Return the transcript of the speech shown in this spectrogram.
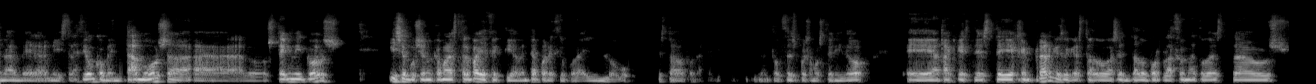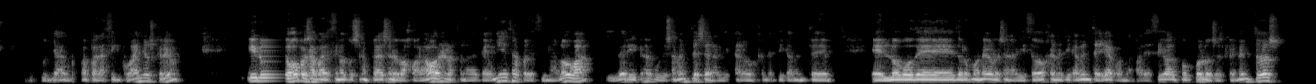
la administración, comentamos a, los técnicos y se pusieron cámaras trampa y efectivamente apareció por ahí un lobo que estaba por ahí. Entonces, pues hemos tenido eh, ataques de este ejemplar, que es el que ha estado asentado por la zona todos estos, ya para cinco años, creo. Y luego pues aparecen otros ejemplares en el Bajo Aragón, en la zona de Cañiz, aparece una loba ibérica, curiosamente se analizaron genéticamente, el lobo de, de los monegros se analizó genéticamente ya cuando apareció al poco los excrementos,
